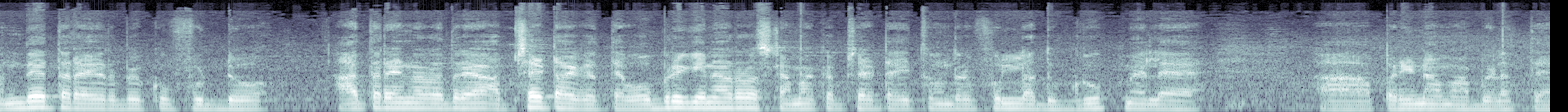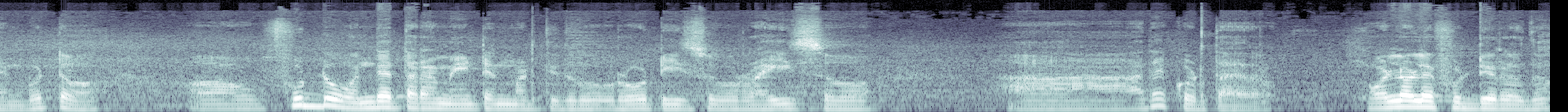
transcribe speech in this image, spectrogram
ಒಂದೇ ಥರ ಇರಬೇಕು ಫುಡ್ಡು. ಆ ಥರ ಏನಾರಾದರೆ ಅಪ್ಸೆಟ್ ಆಗುತ್ತೆ. ಒಬ್ರಿಗೇನಾದ್ರು ಸ್ಟಮಕ್ ಅಪ್ಸೆಟ್ ಆಯಿತು ಅಂದರೆ ಫುಲ್ ಅದು ಗ್ರೂಪ್ ಮೇಲೆ ಪರಿಣಾಮ ಬೀಳುತ್ತೆ ಅಂದ್ಬಿಟ್ಟು ಫುಡ್ಡು ಒಂದೇ ಥರ ಮೇಂಟೈನ್ ಮಾಡ್ತಿದ್ರು. ರೋಟೀಸು, ರೈಸು ಅದೇ ಕೊಡ್ತಾಯಿದ್ರು ಒಳ್ಳೊಳ್ಳೆ ಫುಡ್ ಇರೋದು.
